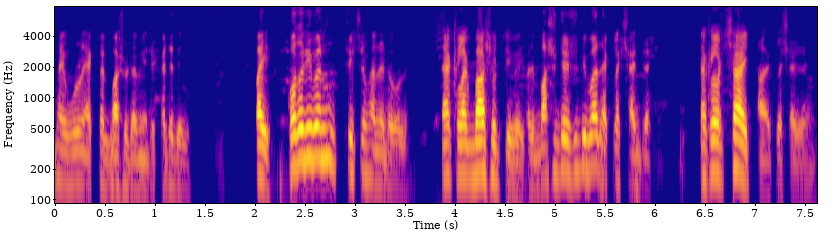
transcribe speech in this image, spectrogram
ভাই বলুন এক লাখ বাষট্টি আমি এটা কেটে দেবো। ভাই কত দিবেন ফিক্সড ফাইন এটা বলে? এক লাখ বাষট্টি ভাই। বাষট্টি তেষট্টি বাদ এক লাখ ষাট রাখেন। এক লাখ ষাট? হ্যাঁ এক লাখ ষাট রাখেন।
